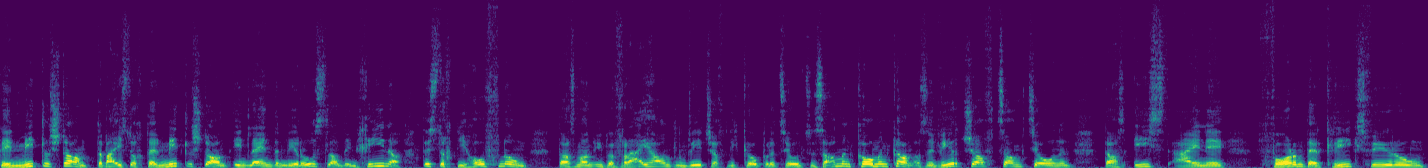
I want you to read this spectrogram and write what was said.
den Mittelstand. Dabei ist doch der Mittelstand in Ländern wie Russland, in China, das ist doch die Hoffnung, dass man über Freihandel und wirtschaftliche Kooperation zusammenkommen kann. Also Wirtschaftssanktionen, das ist eine Form der Kriegsführung,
